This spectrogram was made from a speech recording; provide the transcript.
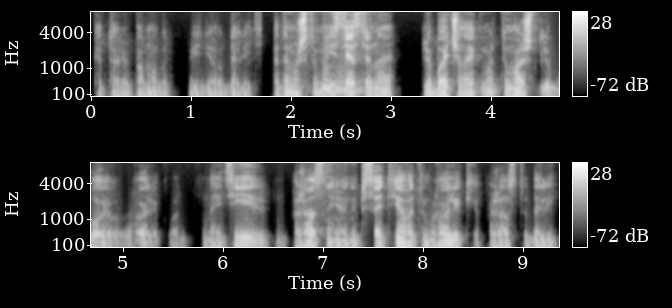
которые помогут видео удалить. Потому что, Мгм. естественно, любой человек, может, ты можешь любой ролик вот найти, пожалуйста, на него написать, я в этом ролике, пожалуйста, удалить.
